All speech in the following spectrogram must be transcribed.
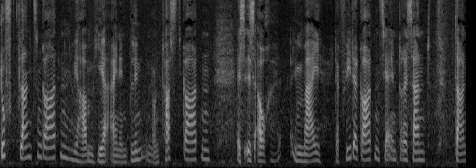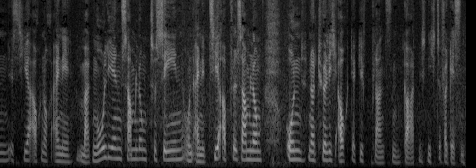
Duftpflanzengarten. Wir haben hier einen Blinden- und Tastgarten. Es ist auch im Mai der Fliedergarten sehr interessant. Dann ist hier auch noch eine Magnoliensammlung zu sehen und eine Zierapfelsammlung und natürlich auch der Giftpflanzengarten ist nicht zu vergessen.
